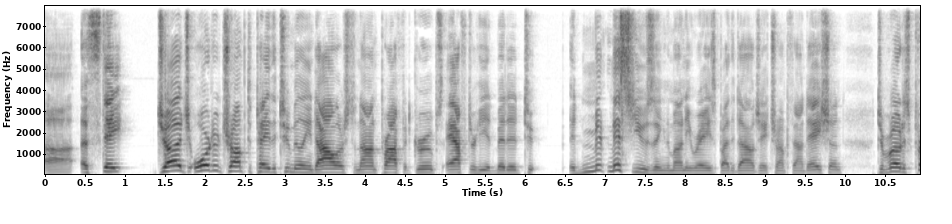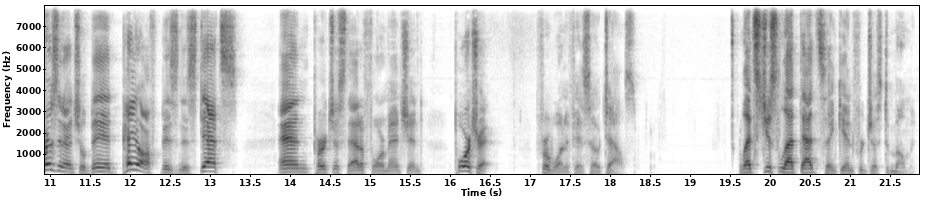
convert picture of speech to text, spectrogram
Uh, a state judge ordered Trump to pay the $2 million to nonprofit groups after he admitted to admit misusing the money raised by the Donald J. Trump Foundation to promote his presidential bid, pay off business debts, and purchase that aforementioned portrait for one of his hotels. Let's just let that sink in for just a moment.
